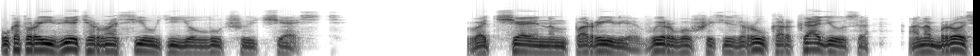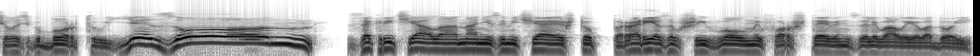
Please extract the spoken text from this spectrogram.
у которой ветер уносил ее лучшую часть. В отчаянном порыве, вырвавшись из рук Аркадиуса, она бросилась к борту. «Езон!» — закричала она, не замечая, что прорезавший волны форштевен заливал ее водой.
